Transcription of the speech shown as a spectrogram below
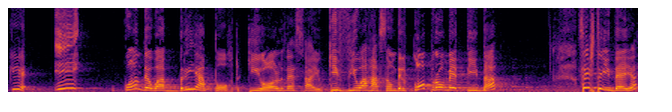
Que é? E quando eu abri a porta, que Oliver saiu, que viu a ração dele comprometida. Vocês têm ideia?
